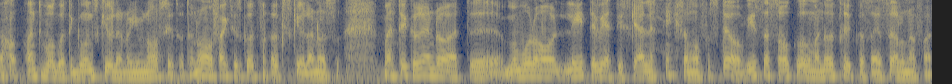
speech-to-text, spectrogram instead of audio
har inte bara gått i grundskolan och gymnasiet utan de har faktiskt gått på högskolan också. Man tycker ändå att eh, man borde ha lite vett i skallen liksom och förstå vissa saker hur man uttrycker sig i sådana fall.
